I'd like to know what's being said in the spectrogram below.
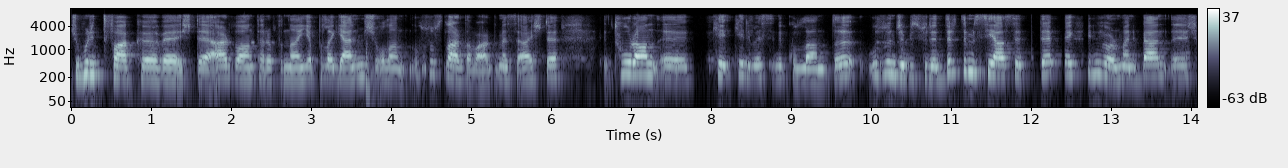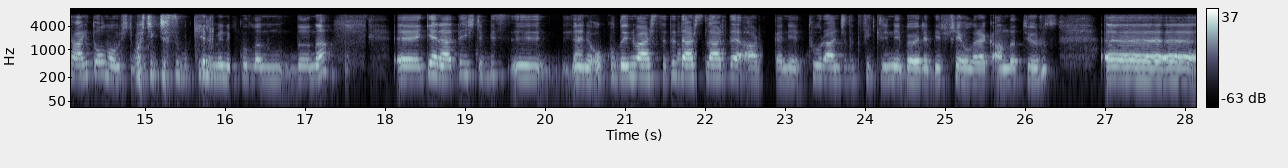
Cumhur İttifakı ve işte Erdoğan tarafından yapıla gelmiş olan hususlar da vardı. Mesela işte Turan e, ke- kelimesini kullandı. Uzunca bir süredir değil mi siyasette pek bilmiyorum hani ben e, şahit olmamıştım açıkçası bu kelimenin kullanıldığına. E, genelde işte biz e, hani okulda, üniversitede derslerde artık hani Turancılık fikrini böyle bir şey olarak anlatıyoruz. Ee,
